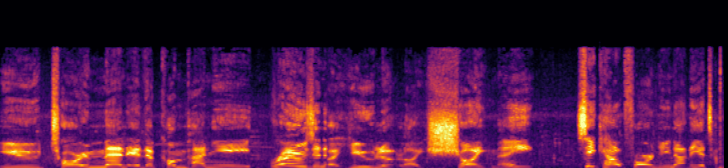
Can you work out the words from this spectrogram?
You tormented the compagnie, Rosen, but you look like shite, mate. Seek out Florentine at the attack.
